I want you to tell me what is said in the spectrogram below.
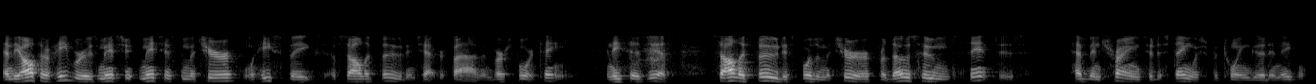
And the author of Hebrews mention, mentions the mature when he speaks of solid food in chapter 5 and verse 14. And he says this Solid food is for the mature, for those whom senses have been trained to distinguish between good and evil.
